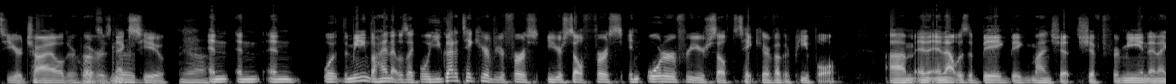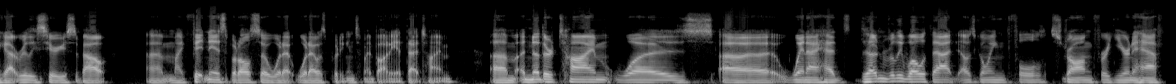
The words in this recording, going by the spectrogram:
to your child or whoever's next to you. yeah. And and and what the meaning behind that was like, well, you got to take care of your first yourself first in order for yourself to take care of other people. Um, and, and that was a big, big mindset shift, shift for me. And then I got really serious about um, my fitness, but also what I, what I was putting into my body at that time. Um, another time was uh, when I had done really well with that. I was going full strong for a year and a half.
